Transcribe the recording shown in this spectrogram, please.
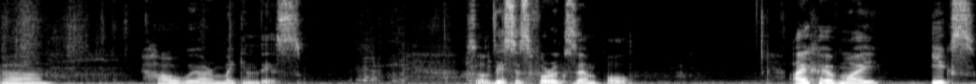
uh, how we are making this. So this is for example I have my X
